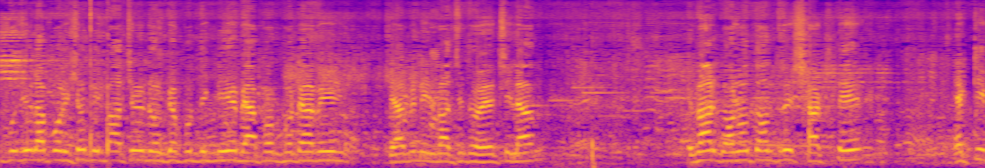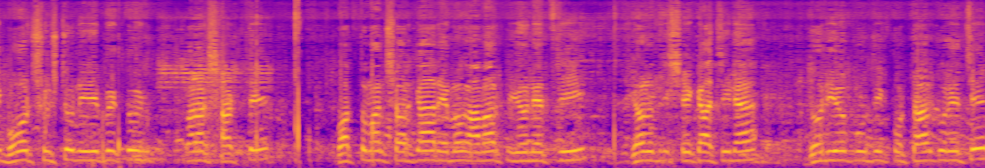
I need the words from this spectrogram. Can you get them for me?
উপজেলা পরিষদ নির্বাচনে নৌকা প্রতীক নিয়ে ব্যাপক ভোটে আমি চেয়ারম্যান নির্বাচিত হয়েছিলাম। এবার গণতন্ত্রের স্বার্থে একটি ভোট সুষ্ঠু নিরপেক্ষ করার স্বার্থে বর্তমান সরকার এবং আমার প্রিয় নেত্রী জননেত্রী শেখ হাসিনা দলীয় প্রতীক প্রত্যাহার করেছেন।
